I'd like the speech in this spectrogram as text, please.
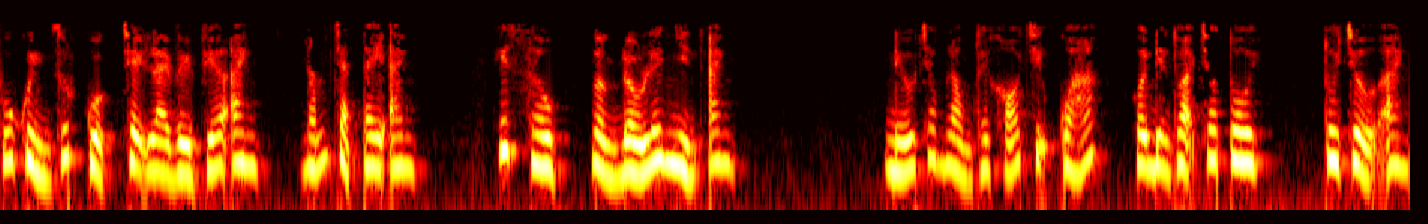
Vũ Quỳnh rút cuộc chạy lại về phía anh, nắm chặt tay anh. Hít sâu, ngẩng đầu lên nhìn anh, nếu trong lòng thấy khó chịu quá, gọi điện thoại cho tôi, tôi chở anh.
